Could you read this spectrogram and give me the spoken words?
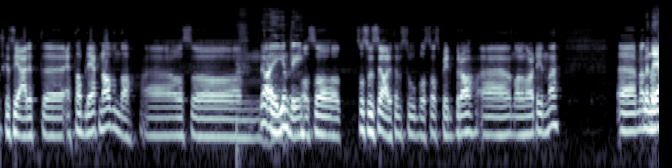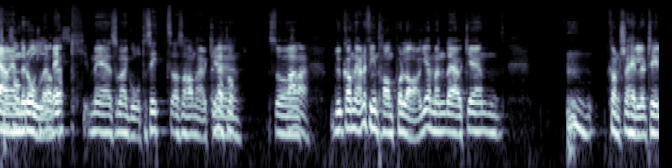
skal jeg si er et eh, etablert navn, da. Eh, og så Ja, egentlig. Og så, så syns jeg Aritem Sob også har spilt bra eh, når han har vært inne. Eh, Men det er jo en sånn, med- som er god til sitt. Altså, han er jo ikke Nettopp. Så Nei, nei. du kan gjerne fint ha han på laget, men det er jo ikke en Kanskje heller til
